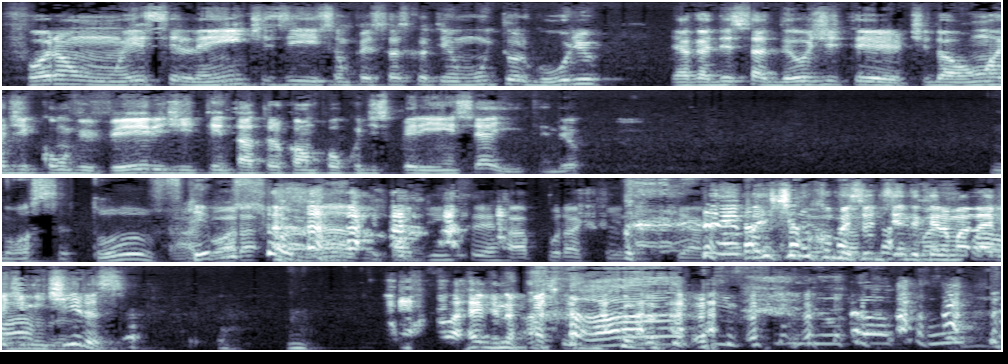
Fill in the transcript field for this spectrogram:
foram excelentes e são pessoas que eu tenho muito orgulho e agradeço a Deus de ter tido a honra de conviver e de tentar trocar um pouco de experiência aí, entendeu? Nossa, tô, fiquei Agora, emocionado. pode encerrar por aqui, né? É, a gente não começou dizendo que era uma live de mentiras? Uma live não. Ah, que filho da puta!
